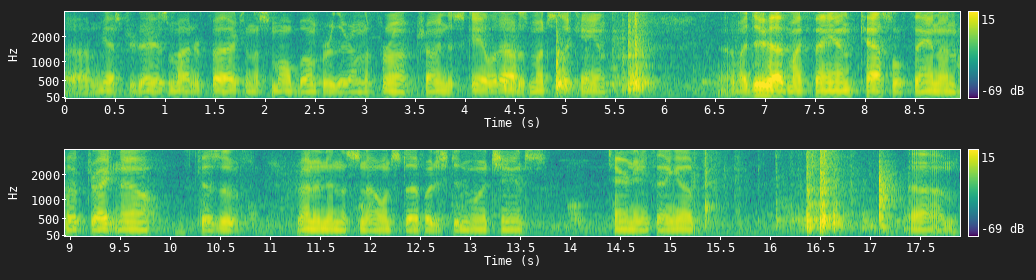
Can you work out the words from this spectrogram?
um, yesterday, as a matter of fact, and a small bumper there on the front, trying to scale it out as much as I can. Um, I do have my fan, Castle fan, unhooked right now because of running in the snow and stuff. I just didn't want a chance tearing anything up. Um,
